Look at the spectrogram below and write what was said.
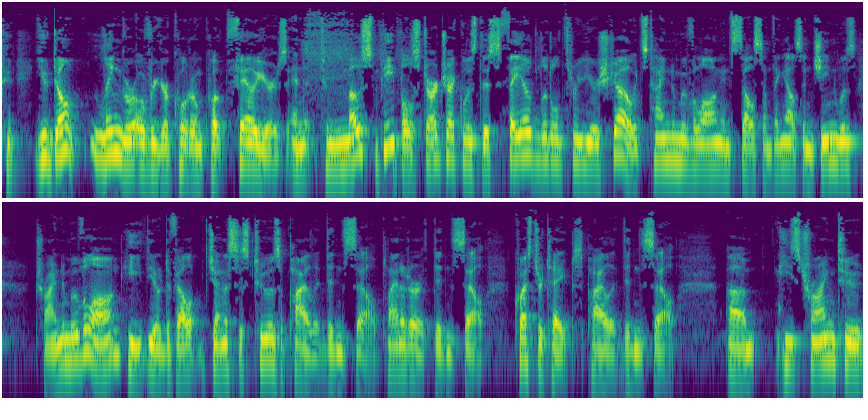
you don't linger over your quote unquote failures. And to most people, Star Trek was this failed little three year show. It's time to move along and sell something else. And Gene was trying to move along. He you know developed Genesis two as a pilot, didn't sell. Planet Earth didn't sell. Questor tapes pilot didn't sell. Um, he's trying to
